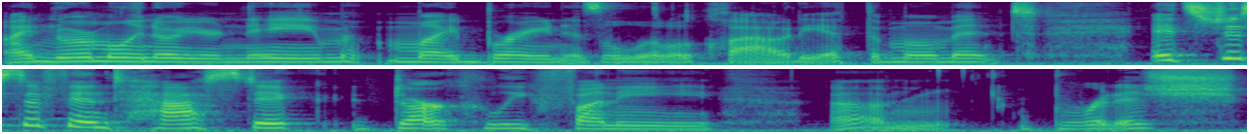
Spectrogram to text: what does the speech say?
I normally know your name. My brain is a little cloudy at the moment. It's just a fantastic, darkly funny um, British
